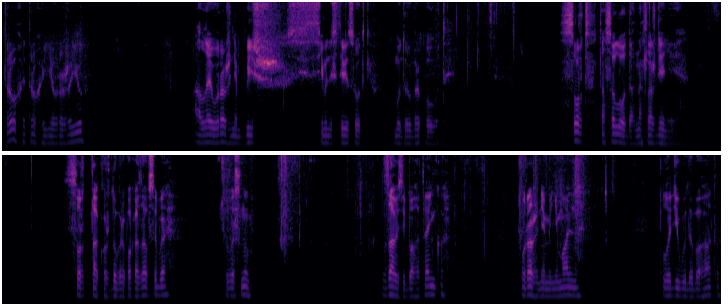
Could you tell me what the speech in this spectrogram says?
Трохи-трохи є врожаю. але ураження більш 70% буду вибраковувати. Сорт насолода, наслаждення. Сорт також добре показав себе цю весну. Завзі багатенько, ураження мінімальне, плодів буде багато.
